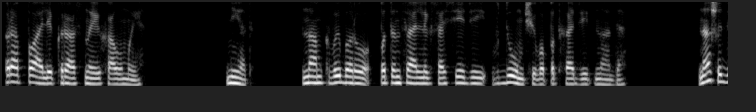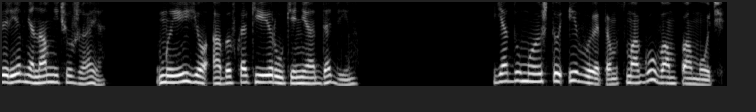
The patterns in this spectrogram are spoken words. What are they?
Пропали красные холмы. Нет, нам к выбору потенциальных соседей вдумчиво подходить надо. Наша деревня нам не чужая. Мы ее абы в какие руки не отдадим. Я думаю, что и в этом смогу вам помочь.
